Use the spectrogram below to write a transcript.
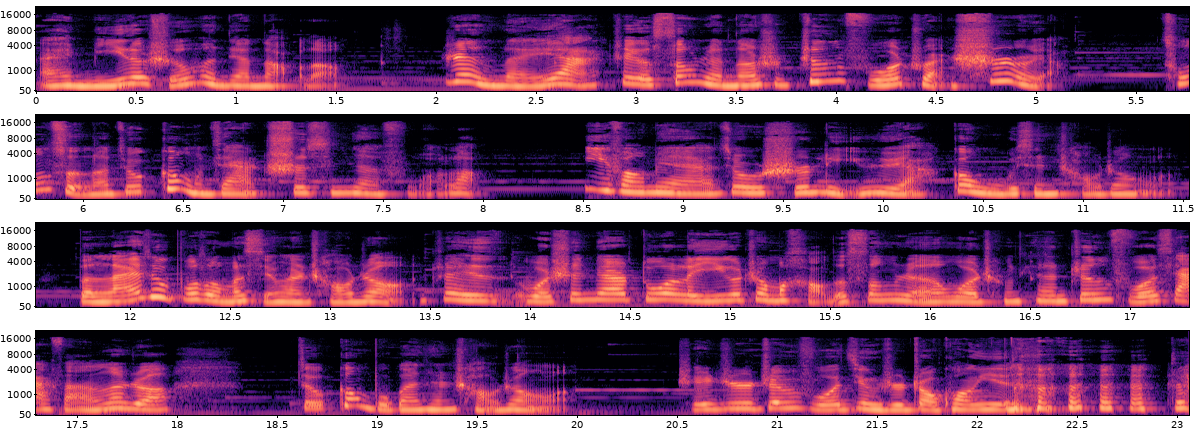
哎迷得神魂颠倒的，认为呀这个僧人呢是真佛转世呀，从此呢就更加痴心念佛了。一方面呀，就是使李煜呀更无心朝政了。本来就不怎么喜欢朝政，这我身边多了一个这么好的僧人，我成天真佛下凡了，这就更不关心朝政了。谁知真佛竟是赵匡胤。对，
